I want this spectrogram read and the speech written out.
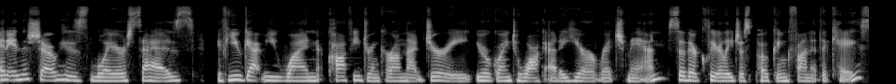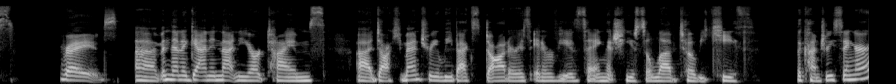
And in the show, his lawyer says, if you get me one coffee drinker on that jury, you're going to walk out of here a rich man. So they're clearly just poking fun at the case. Right. Um, and then again, in that New York Times uh, documentary, Liebeck's daughter is interviewed saying that she used to love Toby Keith, the country singer.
